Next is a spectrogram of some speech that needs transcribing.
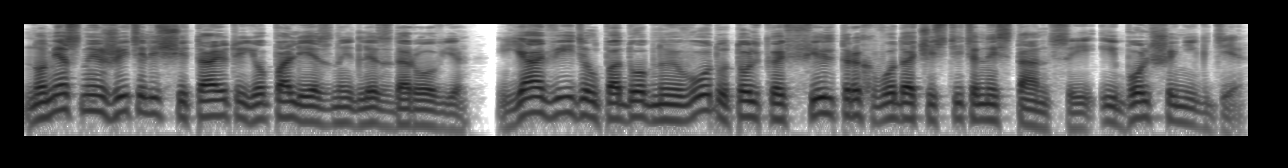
но местные жители считают ее полезной для здоровья. Я видел подобную воду только в фильтрах водоочистительной станции и больше нигде.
